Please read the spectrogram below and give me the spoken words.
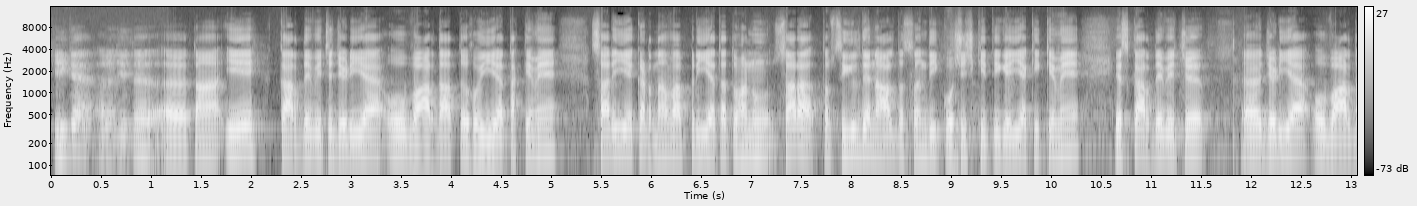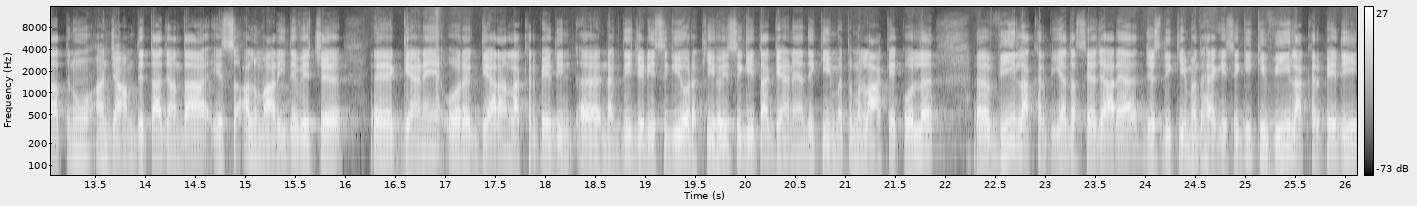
ਠੀਕ ਹੈ ਰਣਜੀਤ ਤਾਂ ਇਹ ਘਰ ਦੇ ਵਿੱਚ ਜਿਹੜੀ ਹੈ ਉਹ ਵਾਰਦਾਤ ਹੋਈ ਹੈ ਤਾਂ ਕਿਵੇਂ ਸਾਰੀ ਇਹ ਘਟਨਾ ਵਾਪਰੀ ਹੈ ਤਾਂ ਤੁਹਾਨੂੰ ਸਾਰਾ ਤਫਸੀਲ ਦੇ ਨਾਲ ਦੱਸਣ ਦੀ ਕੋਸ਼ਿਸ਼ ਕੀਤੀ ਗਈ ਹੈ ਕਿ ਕਿਵੇਂ ਇਸ ਘਰ ਦੇ ਵਿੱਚ ਜਿਹੜੀ ਹੈ ਉਹ ਵਾਰਦਾਤ ਨੂੰ ਅੰਜਾਮ ਦਿੱਤਾ ਜਾਂਦਾ ਇਸ ਅਲਮਾਰੀ ਦੇ ਵਿੱਚ ਗਹਿਣੇ ਔਰ 11 ਲੱਖ ਰੁਪਏ ਦੀ ਅ, ਨਗਦੀ ਜਿਹੜੀ ਸੀਗੀ ਉਹ ਰੱਖੀ ਹੋਈ ਸੀਗੀ ਤਾਂ ਗਹਿਣਿਆਂ ਦੀ ਕੀਮਤ ਮਿਲਾ ਕੇ ਕੁੱਲ ਅ, 20 ਲੱਖ ਰੁਪਈਆ ਦੱਸਿਆ ਜਾ ਰਿਹਾ ਜਿਸ ਦੀ ਕੀਮਤ ਹੈਗੀ ਸੀਗੀ ਕਿ 20 ਲੱਖ ਰੁਪਏ ਦੀ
